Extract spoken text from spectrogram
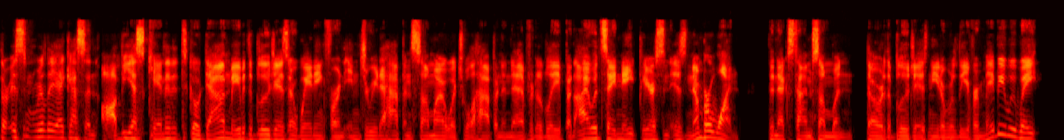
there isn't really, I guess, an obvious candidate to go down. Maybe the Blue Jays are waiting for an injury to happen somewhere, which will happen inevitably. But I would say Nate Pearson is number one the next time someone or the Blue Jays need a reliever. Maybe we wait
